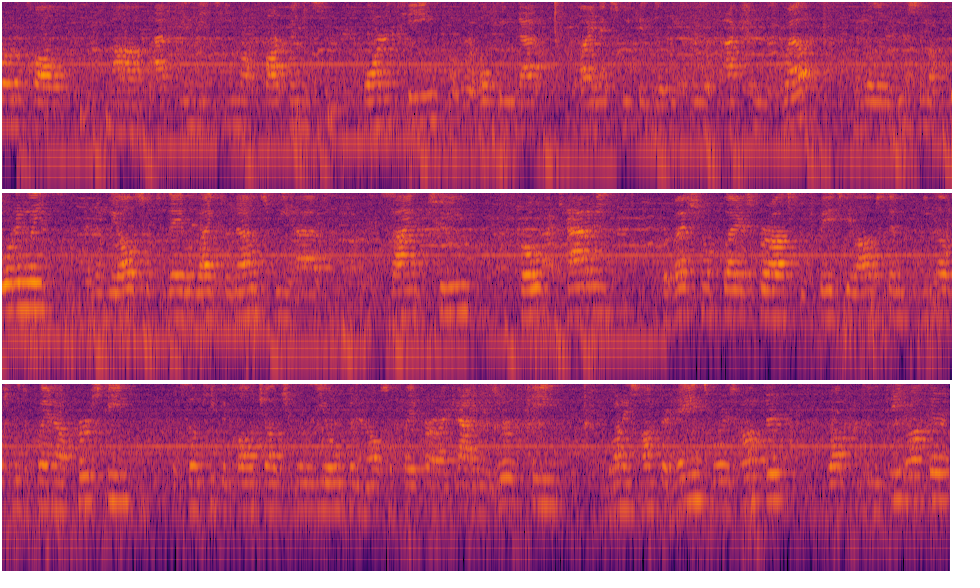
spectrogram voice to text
protocol uh, at Indy Team Apartments quarantine. But we're hoping that by next weekend they'll be free of action as well, and we'll introduce them accordingly. And then we also today would like to announce we have signed two Pro Academy professional players for us, which basically allows them to be eligible to play in our first team, but still keep the college eligibility open and also play for our academy reserve team. One is Hunter Haynes. Where's Hunter? Welcome to the team, Hunter.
